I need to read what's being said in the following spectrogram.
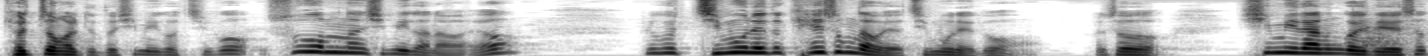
결정할 때도 심의 거치고 수 없는 심의가 나와요. 그리고 지문에도 계속 나와요. 지문에도. 그래서 심의라는 거에 대해서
